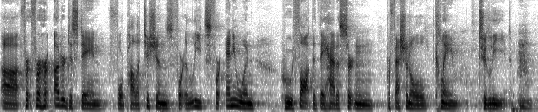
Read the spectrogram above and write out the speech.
uh, for, for her utter disdain for politicians, for elites, for anyone who thought that they had a certain professional claim to lead.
